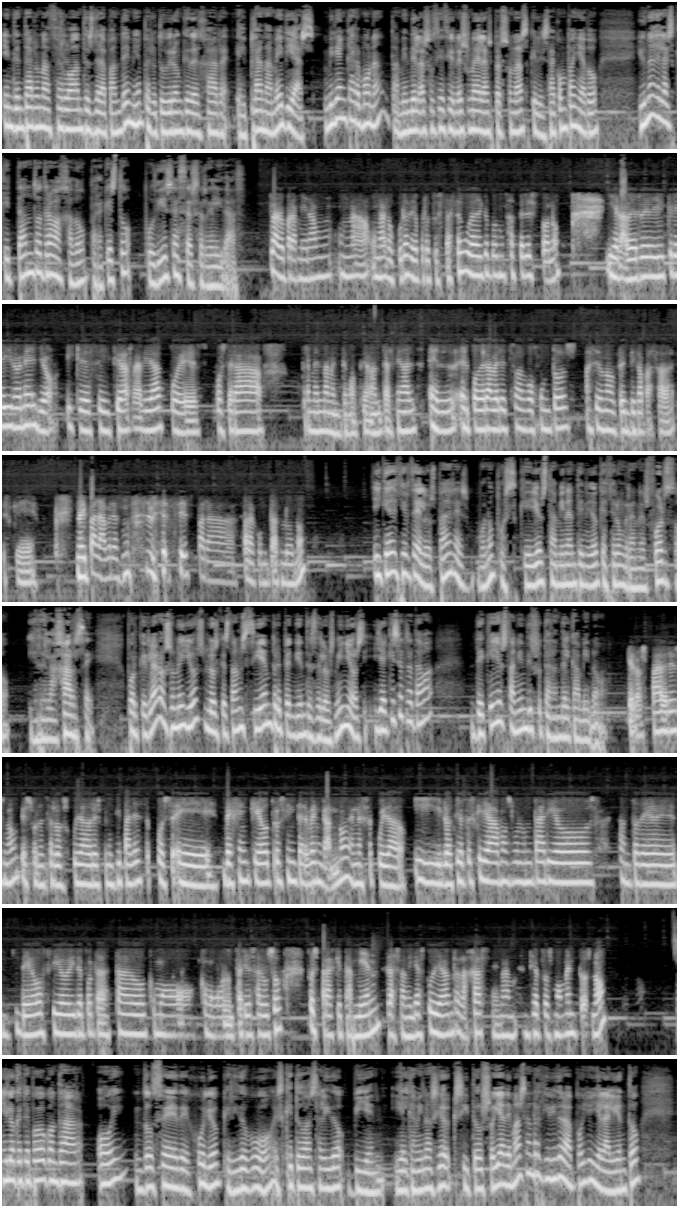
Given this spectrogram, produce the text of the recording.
Intentaron hacerlo antes de la pandemia, pero tuvieron que dejar el plan a medias. Miriam Carmona, también de la asociación, es una de las personas que les ha acompañado y una de las que tanto ha trabajado para que esto pudiese hacerse realidad. Claro, para mí era una, una locura, digo, pero tú estás segura de que podemos hacer esto, ¿no? Y el haber eh, creído en ello y que se hiciera realidad, pues, pues era tremendamente emocionante. Al final, el, el poder haber hecho algo juntos ha sido una auténtica pasada. Es que no hay palabras muchas veces para, para contarlo, ¿no? ¿Y qué decirte de los padres? Bueno, pues que ellos también han tenido que hacer un gran esfuerzo y relajarse, porque claro, son ellos los que están siempre pendientes de los niños y aquí se trataba de que ellos también disfrutaran del camino. Que los padres, ¿no? que suelen ser los cuidadores principales, pues eh, dejen que otros intervengan ¿no? en ese cuidado. Y lo cierto es que llevamos voluntarios tanto de, ocio y deporte adaptado como, como, voluntarios al uso, pues para que también las familias pudieran relajarse en, ciertos momentos, ¿no? Y lo que te puedo contar hoy, 12 de julio, querido Búho, es que todo ha salido bien y el camino ha sido exitoso y además han recibido el apoyo y el aliento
